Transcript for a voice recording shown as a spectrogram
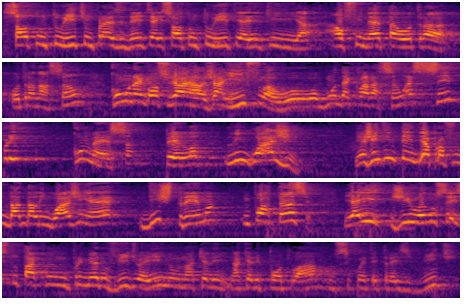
solta um tweet, um presidente aí solta um tweet aí que alfineta outra, outra nação, como o negócio já, já infla, ou alguma declaração, é sempre começa pela linguagem. E a gente entender a profundidade da linguagem é de extrema importância. E aí, Gil, eu não sei se tu tá com o primeiro vídeo aí, no, naquele, naquele ponto lá, no 53 e 20.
